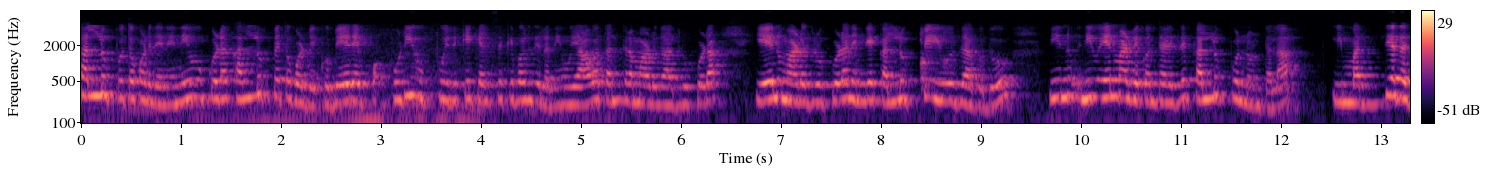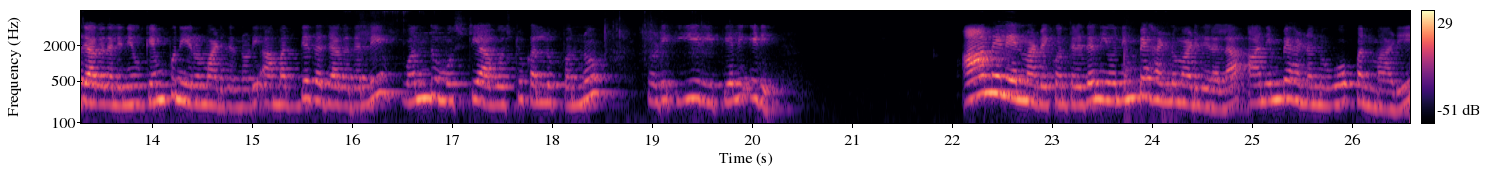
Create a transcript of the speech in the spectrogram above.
ಕಲ್ಲುಪ್ಪು ತಗೊಂಡಿದ್ದೇನೆ. ನೀವು ಕೂಡ ಕಲ್ಲುಪ್ಪೆ ತಗೊಳ್ಬೇಕು. ಬೇರೆ ಪುಡಿ ಉಪ್ಪು ಇದಕ್ಕೆ ಕೆಲಸಕ್ಕೆ ಬರುವುದಿಲ್ಲ ನೀವು ಯಾವ ತಂತ್ರ ಮಾಡೋದಾದರೂ ಕೂಡ, ಏನು ಮಾಡಿದ್ರೂ ಕೂಡ ನಿಮಗೆ ಕಲ್ಲುಪ್ಪೆ ಯೂಸ್ ಆಗೋದು. ನೀನು, ನೀವು ಏನು ಮಾಡಬೇಕು ಅಂತ ಹೇಳಿದರೆ ಕಲ್ಲುಪ್ಪನ್ನು ಉಂಟಲ್ಲ ಈ ಮಧ್ಯದ ಜಾಗದಲ್ಲಿ ನೀವು ಕೆಂಪು ನೀರು ಮಾಡಿದರೆ ನೋಡಿ, ಆ ಮಧ್ಯದ ಜಾಗದಲ್ಲಿ ಒಂದು ಮುಷ್ಟಿ ಆಗುವಷ್ಟು ಕಲ್ಲುಪ್ಪನ್ನು ನೋಡಿ, ಈ ರೀತಿಯಲ್ಲಿ ಇಡಿ. ಆಮೇಲೆ ಏನು ಮಾಡಬೇಕು ಅಂತ ಹೇಳಿದರೆ, ನೀವು ನಿಂಬೆ ಹಣ್ಣು ಮಾಡಿದಿರಲ್ಲ ಆ ನಿಂಬೆ ಹಣ್ಣನ್ನು ಓಪನ್ ಮಾಡಿ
